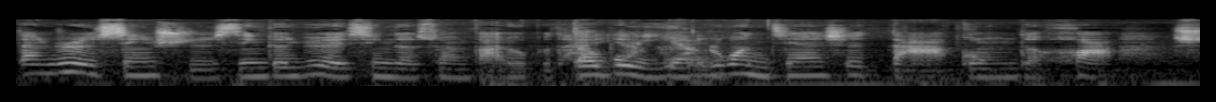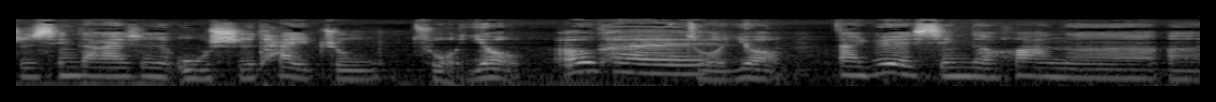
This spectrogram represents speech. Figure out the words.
但日薪、时薪跟月薪的算法又不太一样，都不一样。如果你今天是打工的话，时薪大概是五十泰铢左右，OK，左右。那月薪的话呢，呃，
